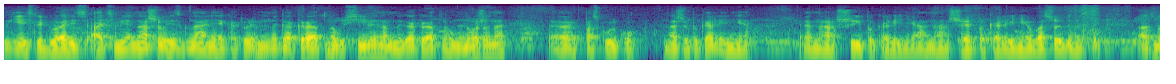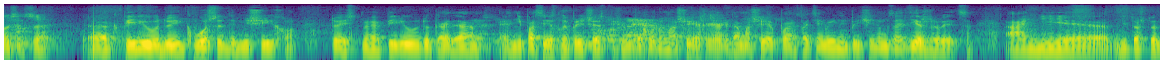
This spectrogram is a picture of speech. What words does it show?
если говорить о тьме нашего изгнания, которое многократно усилено, многократно умножено, поскольку наше поколение, наши поколения, а наше поколение в особенности относится к периоду и квоса до Мишихо, то есть э, периоду, когда э, непосредственно предшествующему приходу Машеха, когда Машех по, по тем или иным причинам задерживается, а не, не то, что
